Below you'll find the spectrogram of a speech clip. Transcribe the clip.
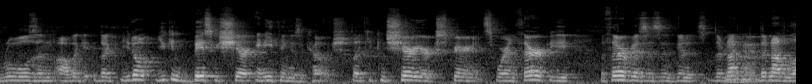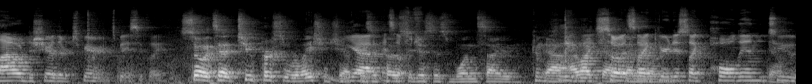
rules and oblig like you don't you can basically share anything as a coach. Like you can share your experience. Where in therapy, the therapist isn't gonna they're not Mhm. they're not allowed to share their experience basically. so it's a two-person relationship Yeah, as opposed a- to just this one-sided. completely. Yeah, I like that. so it's like you're just like pulled into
